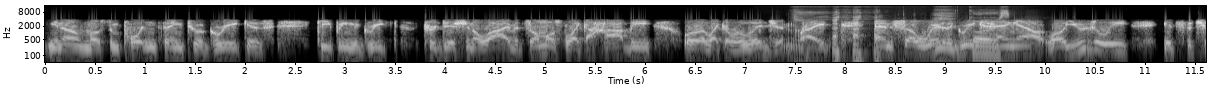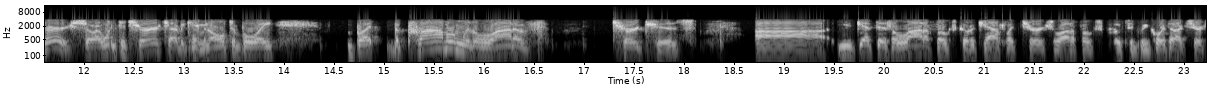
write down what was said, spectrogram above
You know, most important thing to a Greek is keeping the Greek tradition alive. It's almost like a hobby or like a religion, right? and so, where do the Greeks hang out? Well, usually it's the church. So I went to church. I became an altar boy. But the problem with a lot of churches uh, you get this. A lot of folks go to Catholic Church. A lot of folks go to Greek Orthodox Church,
